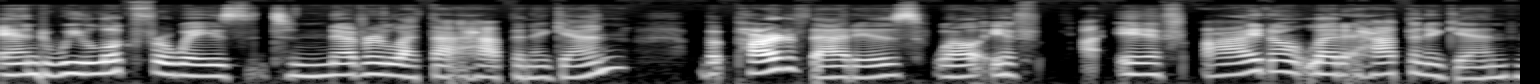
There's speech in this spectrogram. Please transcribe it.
And we look for ways to never let that happen again. But part of that is, well, if if I don't let it happen again,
